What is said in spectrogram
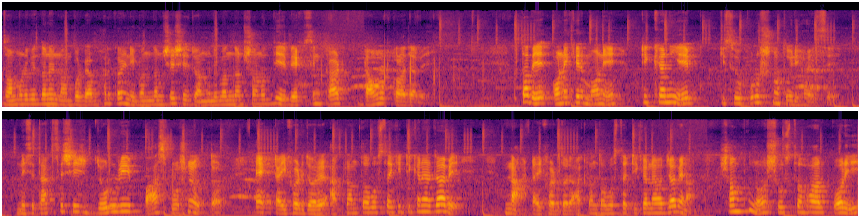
জন্ম নিবন্ধনের নম্বর ব্যবহার করে নিবন্ধন শেষে জন্ম নিবন্ধন সনদ দিয়ে ভ্যাকসিন কার্ড ডাউনলোড করা যাবে। তবে অনেকের মনে টিকা নিয়ে কিছু প্রশ্ন তৈরি হয়েছে। নিচে থাকছে সেই জরুরি পাঁচ প্রশ্নের উত্তর। এক টাইফয়েড জ্বরের আক্রান্ত অবস্থায় কি টিকা নেওয়া যাবে? না, টাইফয়েড জ্বরে আক্রান্ত অবস্থায় টিকা নেওয়া যাবে না। সম্পূর্ণ সুস্থ হওয়ার পরেই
